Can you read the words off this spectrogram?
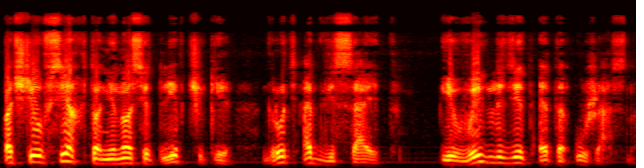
Почти у всех, кто не носит лифчики, грудь обвисает, и выглядит это ужасно.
